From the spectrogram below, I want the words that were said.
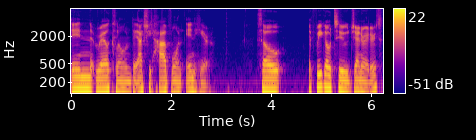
In Railclone, they actually have one in here. So if we go to generators,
